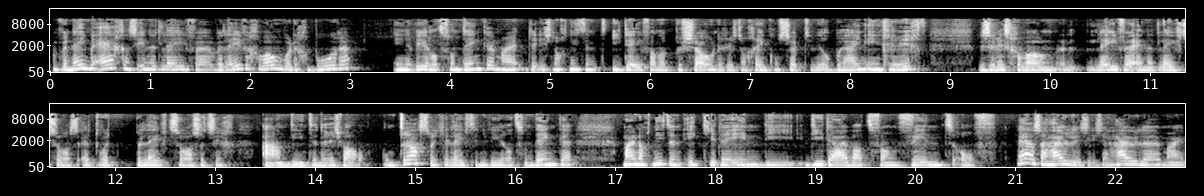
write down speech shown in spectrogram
we nemen ergens in het leven, we leven gewoon, worden geboren in een wereld van denken, maar er is nog niet een idee van een persoon, er is nog geen conceptueel brein ingericht. Dus er is gewoon leven en het leeft zoals het wordt beleefd zoals het zich aandient. En er is wel contrast, want je leeft in de wereld van denken, maar nog niet een ikje erin die, die daar wat van vindt. Of hè, als er huilen is, er huilen, maar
